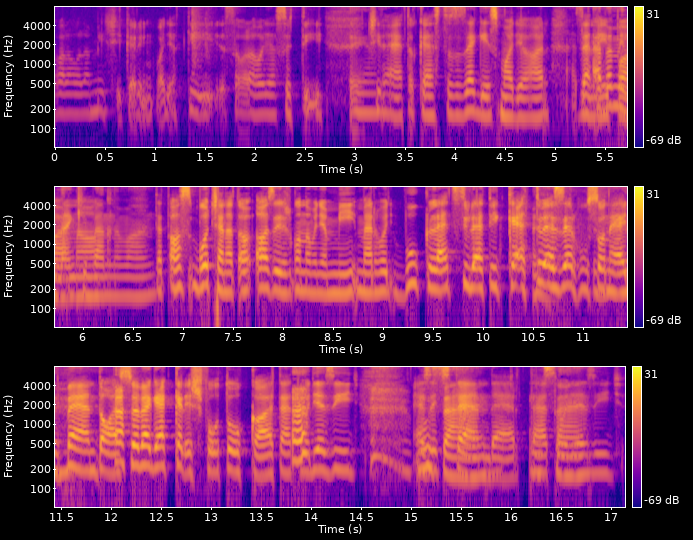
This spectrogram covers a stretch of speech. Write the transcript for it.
valahol a mi sikerünk, vagy a ti, szóval hogy az, hogy ti Igen. csináljátok ezt, az az egész magyar hát zeneiparnak. Ebben mindenki benne van. Tehát az, bocsánat, azért is gondolom, hogy a mi, mert hogy buklet születik 2021-ben dalszövegekkel és fotókkal, tehát hogy ez így, ez Muszáj. egy standard, tehát Muszáj. hogy ez így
